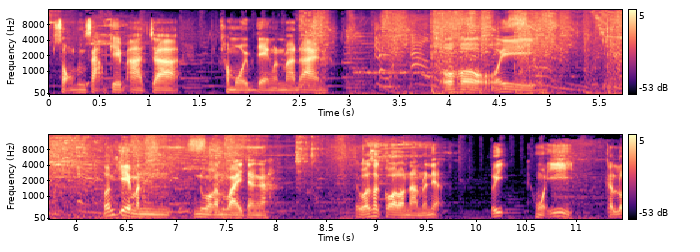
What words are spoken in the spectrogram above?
2อถึงสเกมอาจจะขโมยแดงมันมาได้นะ โอ้โหต้นเกมมันนัวกันไวจังอะแต่ว่าสกอร์เรานำแล้วเนี่ย เฮ้ย หัวอี้กับโล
